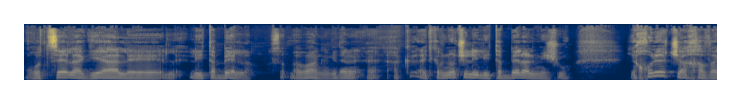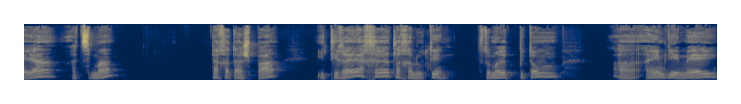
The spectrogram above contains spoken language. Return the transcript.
רוצה להגיע ל, להתאבל, סבבה, נגיד ההתכווננות שלי להתאבל על מישהו, יכול להיות שהחוויה עצמה, תחת ההשפעה, היא תיראה אחרת לחלוטין. זאת אומרת, פתאום ה-MDMA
